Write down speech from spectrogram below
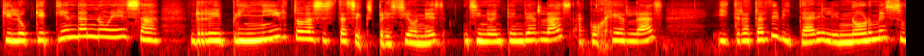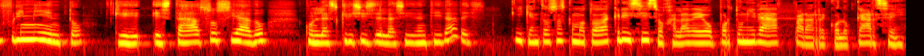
que lo que tienda no es a reprimir todas estas expresiones, sino entenderlas, acogerlas y tratar de evitar el enorme sufrimiento que está asociado con las crisis de las identidades. Y que entonces, como toda crisis, ojalá dé oportunidad para recolocarse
